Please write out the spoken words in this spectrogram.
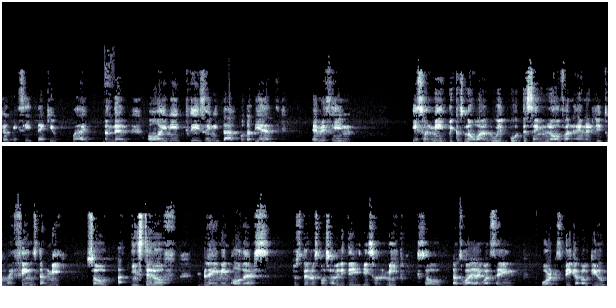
help me? See, thank you. Bye. And then, oh, I need this, I need that. But at the end, everything is on me because no one will put the same love and energy to my things than me. So uh, instead of blaming others, just the responsibility is on me. So that's why I was saying work speak about you.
